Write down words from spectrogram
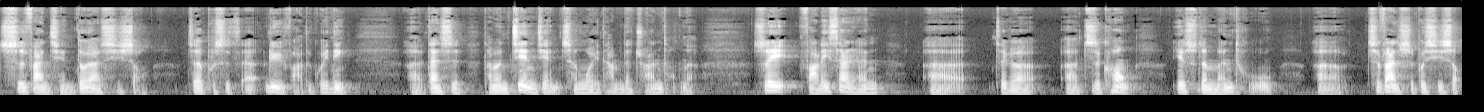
吃饭前都要洗手，这不是呃律法的规定，呃，但是他们渐渐成为他们的传统了。所以法利赛人，呃，这个呃指控耶稣的门徒，呃，吃饭时不洗手。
